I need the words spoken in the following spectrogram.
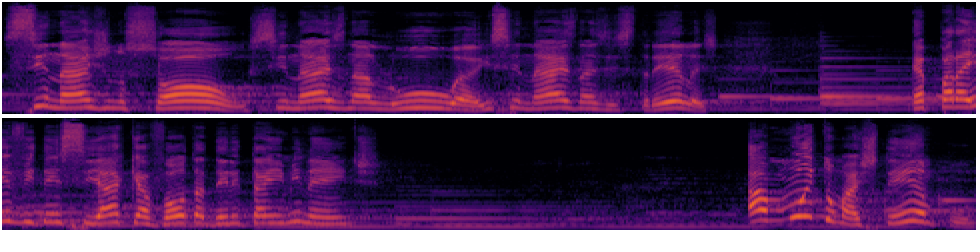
sinais no sol, sinais na lua e sinais nas estrelas, é para evidenciar que a volta dele está iminente. Há muito mais tempo,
